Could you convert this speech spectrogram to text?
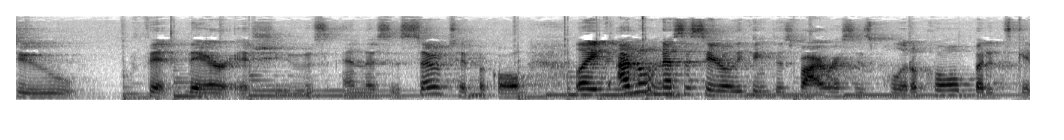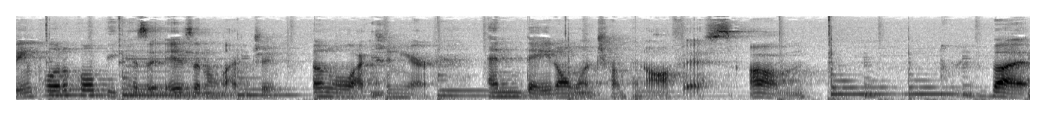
to fit their issues, and this is so typical. Like I don't necessarily think this virus is political, but it's getting political because it is an election an election year, and they don't want Trump in office. Um, but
